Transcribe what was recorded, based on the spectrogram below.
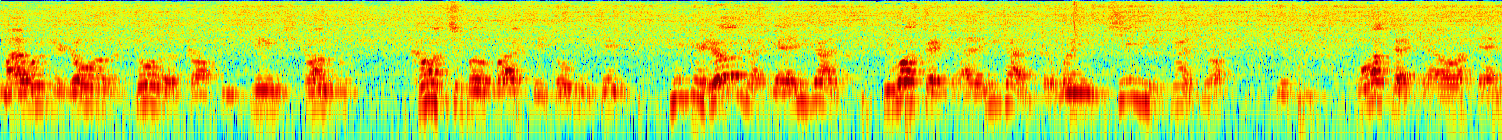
my worker told, told the cop his name's Constable, Constable Bucks. They told me said he just like that. He's not. He like that. He's not. When you see him, he's not drunk. He like that all the time.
